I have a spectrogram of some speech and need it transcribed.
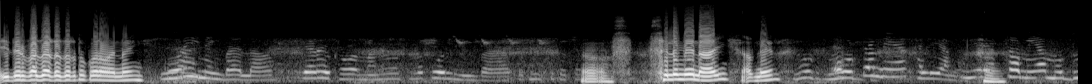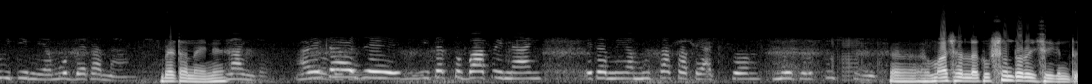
ঈদের বাজার টাজার তো করা হয় নাই ছেলে মেয়ে নাই আপনার মোর মেয়ে খালি। একটা মেয়ে মোর দুইটি মেয়ে মোর বেটা নাই বেটা নাই না আর এটা যে এটার তো বাপে নাই এটা মেয়ে মুখ কাছাতে একসং মুখ মাশাল্লাহ খুব সুন্দর হয়েছে কিন্তু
